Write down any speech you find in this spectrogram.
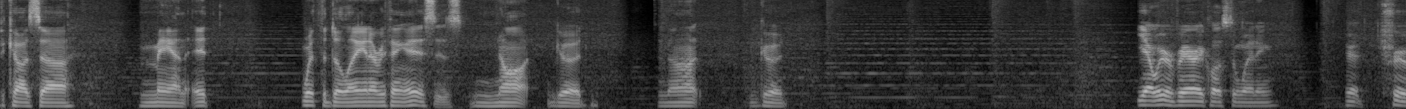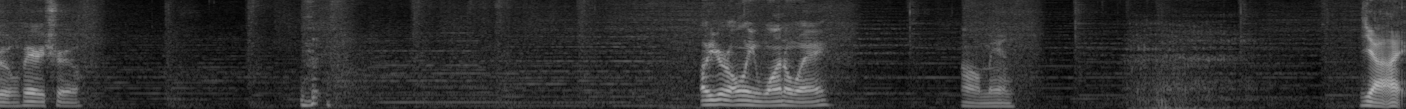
Because, uh, man, it, with the delay and everything, this is not good. Not good. Yeah, we were very close to winning. Yeah, true, very true. oh, you're only one away? Oh, man. Yeah, I,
